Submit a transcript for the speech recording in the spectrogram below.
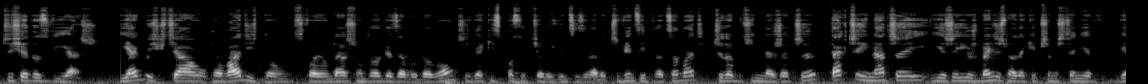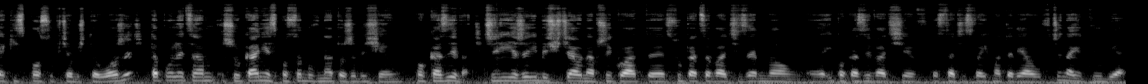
czy się rozwijasz, jakbyś chciał prowadzić tą swoją dalszą drogę zawodową, czy w jaki sposób chciałbyś więcej zarabiać, czy więcej pracować, czy robić inne rzeczy. Tak czy inaczej, jeżeli już będziesz miał takie przemyślenie, w jaki sposób chciałbyś to ułożyć, to polecam szukanie sposobów na to, żeby się pokazywać. Czyli jeżeli byś chciał na przykład e, współpracować ze mną e, i pokazywać się w postaci swoich materiałów, czy na YouTubie,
